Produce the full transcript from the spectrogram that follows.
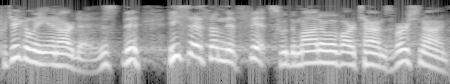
particularly in our day. This, this, he says something that fits with the motto of our times. Verse 9.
